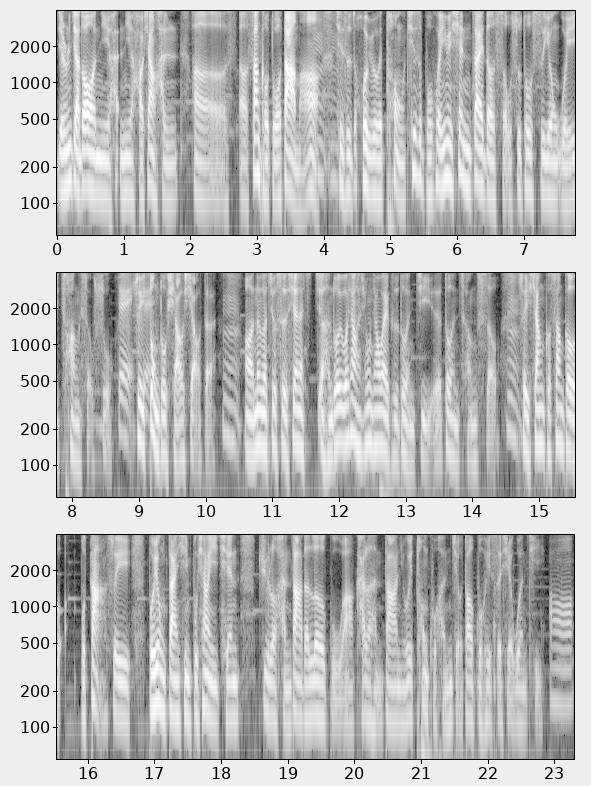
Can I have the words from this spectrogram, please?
有人讲到哦，你你好像很呃呃伤口多大嘛啊？嗯嗯、其实会不会痛？其实不会，因为现在的手术都是用微创手术，对，所以洞都小小的。嗯，啊，那个就是现在很多，我想胸腔外科都很技都很成熟，嗯，所以伤口伤口。不大，所以不用担心，不像以前锯了很大的肋骨啊，开了很大，你会痛苦很久，倒不会这些问题。哦，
